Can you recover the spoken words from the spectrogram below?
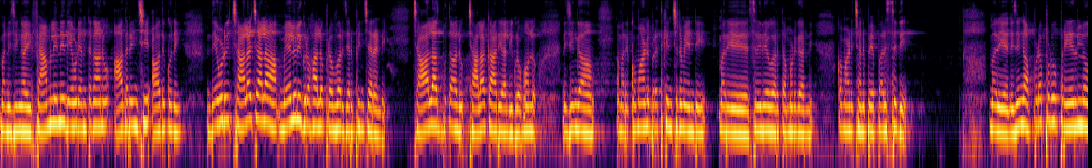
మరి నిజంగా ఈ ఫ్యామిలీని దేవుడు ఎంతగానో ఆదరించి ఆదుకుని దేవుడు చాలా చాలా మేలులి గృహాల్లో ప్రభువారు జరిపించారండి. చాలా అద్భుతాలు చాలా కార్యాలు ఈ గృహంలో. నిజంగా మరి కుమారుని బ్రతికించడం ఏంటి? మరి శ్రీదేవి గారి తమ్ముడు గారిని కుమారుడు చనిపోయే పరిస్థితి. మరి నిజంగా అప్పుడప్పుడు ప్రేయర్లో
